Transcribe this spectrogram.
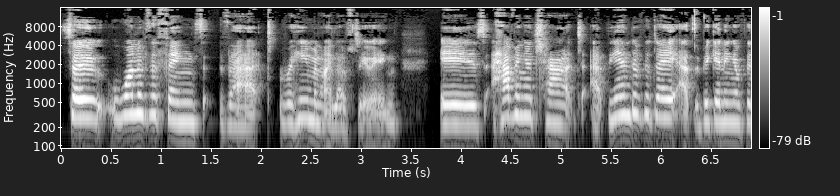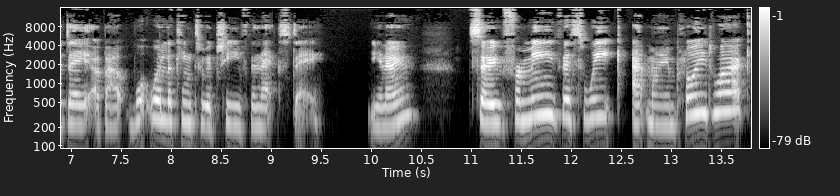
So, one of the things that Raheem and I love doing is having a chat at the end of the day, at the beginning of the day, about what we're looking to achieve the next day. You know? So for me this week at my employed work,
